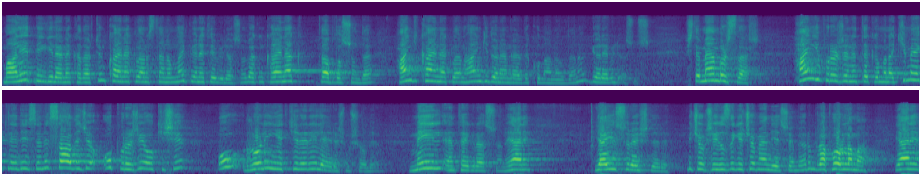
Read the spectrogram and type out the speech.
maliyet bilgilerine kadar tüm kaynaklarınızı tanımlayıp yönetebiliyorsunuz. Bakın kaynak tablosunda hangi kaynakların hangi dönemlerde kullanıldığını görebiliyorsunuz. İşte members'lar, hangi projenin takımına kimi eklediyseniz sadece o projeye o kişi o rolün yetkileriyle erişmiş oluyor. Mail entegrasyonu yani yayın süreçleri. Birçok şey hızlı geçiyor ben de yetişemiyorum. Raporlama. Yani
